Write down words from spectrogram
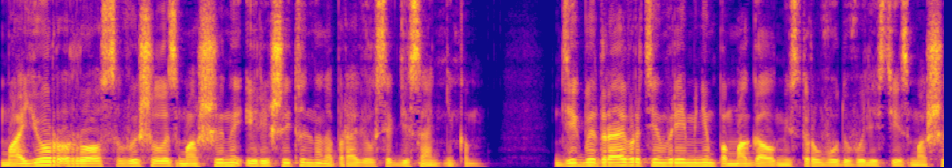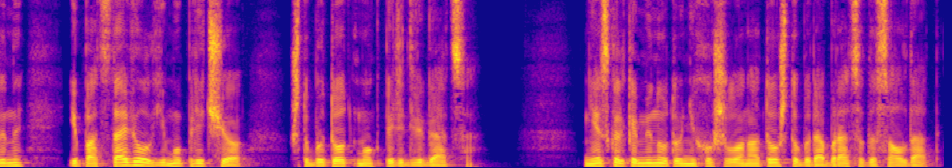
Майор Росс вышел из машины и решительно направился к десантникам. Дигби Драйвер тем временем помогал мистеру Вуду вылезти из машины и подставил ему плечо, чтобы тот мог передвигаться. Несколько минут у них ушло на то, чтобы добраться до солдат.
